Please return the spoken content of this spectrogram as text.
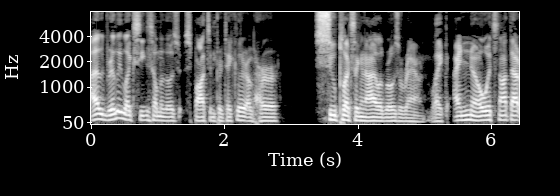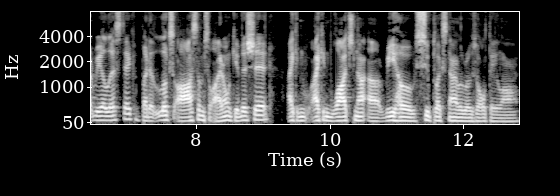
I really like seeing some of those spots in particular of her suplexing Nyla Rose around. Like I know it's not that realistic, but it looks awesome, so I don't give a shit. I can I can watch uh, Riho suplex Nyla Rose all day long.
